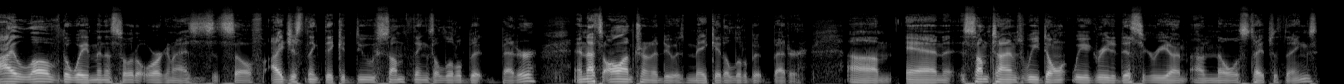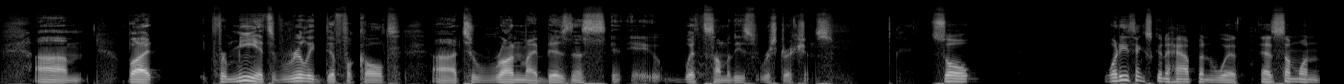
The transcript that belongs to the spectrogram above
I love the way Minnesota organizes itself. I just think they could do some things a little bit better, and that's all I'm trying to do is make it a little bit better. Um, and sometimes we don't, we agree to disagree on on those types of things. Um, but for me, it's really difficult uh, to run my business with some of these restrictions. So, what do you think is going to happen with as someone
